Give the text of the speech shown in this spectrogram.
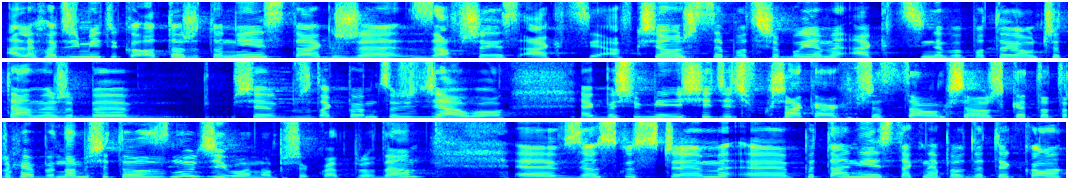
ale chodzi mi tylko o to, że to nie jest tak, że zawsze jest akcja, a w książce potrzebujemy akcji, no bo po to ją czytamy, żeby się, że tak powiem, coś działo. Jakbyśmy mieli siedzieć w krzakach przez całą książkę, to trochę by nam się to znudziło na przykład, prawda? W związku z czym e, pytanie jest tak naprawdę tylko,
